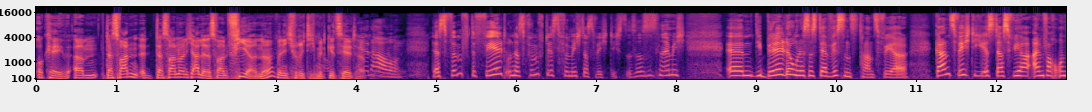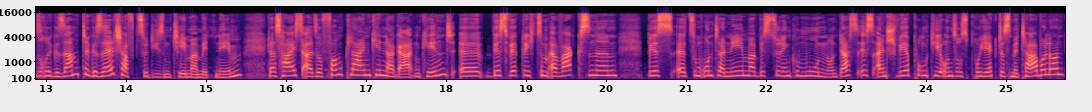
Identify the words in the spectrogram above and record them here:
Okay, ähm, das, waren, das waren noch nicht alle, das waren vier, ne? wenn ich richtig mitgezählt habe. Genau. Das fünfte fehlt und das fünfte ist für mich das Wichtigste. Das ist nämlich ähm, die Bildung, das ist der Wissenstransfer. Ganz wichtig ist, dass wir einfach unsere gesamte Gesellschaft zu diesem Thema mitnehmen. Das heißt also vom kleinen Kindergartenkind äh, bis wirklich zum Erwachsenen, bis äh, zum Unternehmer, bis zu den Kommunen. Und das ist ein Schwerpunkt hier unseres Projektes Metabolon.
